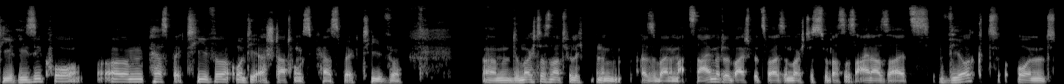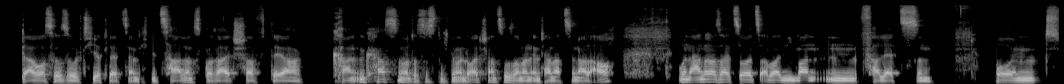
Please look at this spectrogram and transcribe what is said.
die Risikoperspektive und die Erstattungsperspektive. Ähm, du möchtest natürlich, also bei einem Arzneimittel beispielsweise, möchtest du, dass es einerseits wirkt und daraus resultiert letztendlich die Zahlungsbereitschaft der Krankenkassen und das ist nicht nur in Deutschland so, sondern international auch. Und andererseits soll es aber niemanden verletzen. Und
